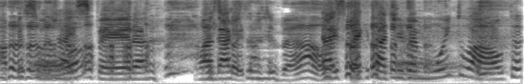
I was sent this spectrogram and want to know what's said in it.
A pessoa já espera uma A gastronomia. expectativa é alta. A expectativa é muito alta,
